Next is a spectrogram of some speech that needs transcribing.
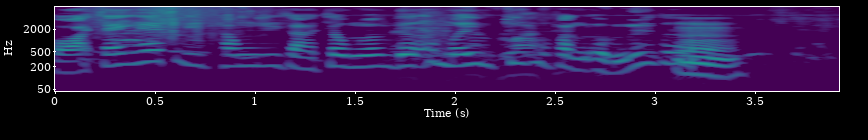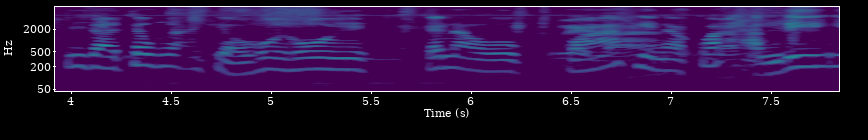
quả cháy hết đi xong bây giờ trông nó đỡ mấy một chút nó phẳng ửng ấy cơ. Ừ. bây giờ trông lại kiểu hồi hồi cái nào quá thì là quát hẳn đi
